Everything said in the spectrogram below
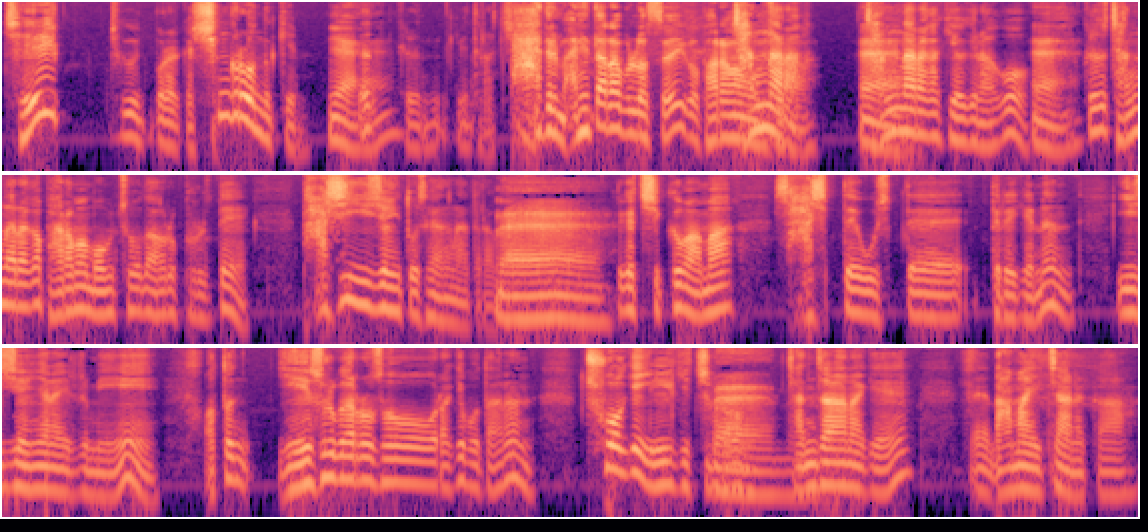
제일 그 뭐랄까 싱그러운 느낌 예. 그런 느낌이 들었죠. 다들 많이 따라 불렀어요 이거 바람아 장나라. 예. 장나라가 기억이 나고 예. 그래서 장나라가 바람아 멈춰다오를 부를 때 다시 이전이 또 생각나더라고요. 네. 그러니까 지금 아마 40대 50대들에게는 이지연이라는 이름이 어떤 예술가로서라기보다는 추억의 일기처럼 네, 네. 잔잔하게 남아 있지 않을까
